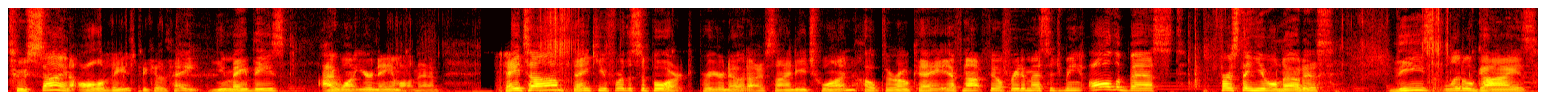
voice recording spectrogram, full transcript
to sign all of these because, hey, you made these. I want your name on them. Hey Tom, thank you for the support. Per your note, I've signed each one. Hope they're okay. If not, feel free to message me. All the best. First thing you will notice, these little guys,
